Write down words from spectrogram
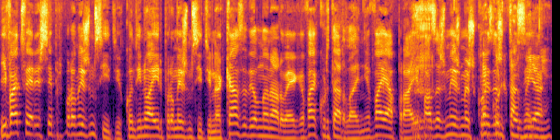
E vai de férias sempre para o mesmo sítio. Continua a ir para o mesmo sítio. Na casa dele na Noruega, vai cortar lenha, vai à praia, faz as mesmas coisas que cortar fazia lenha.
